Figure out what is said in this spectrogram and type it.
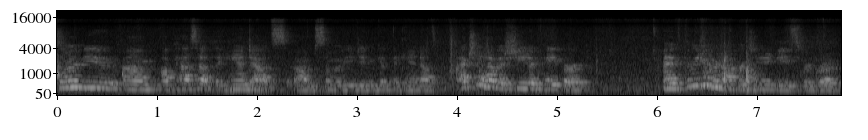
some of you, um, I'll pass out the handouts, um, some of you didn't get the handouts. I actually have a sheet of paper. I have three different opportunities for growth.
